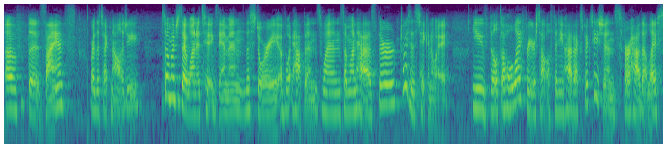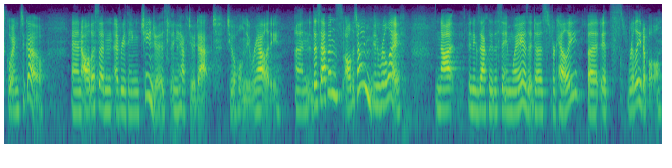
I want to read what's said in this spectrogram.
of the science or the technology so much as I wanted to examine the story of what happens when someone has their choices taken away. You've built a whole life for yourself and you have expectations for how that life's going to go. And all of a sudden, everything changes and you have to adapt to a whole new reality. And this happens all the time in real life. Not in exactly the same way as it does for Kelly, but it's relatable.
